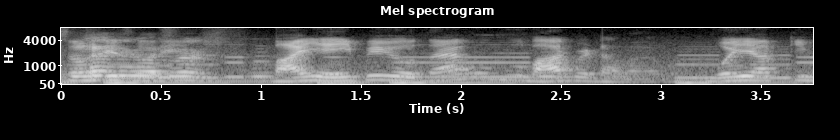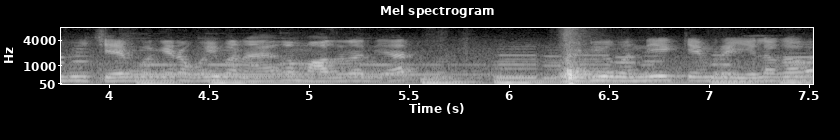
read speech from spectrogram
सॉरी सॉरी भाई यहीं पे भी होता है वो बाहर बैठा हुआ है। वही आपकी भी चेप वगैरह वही बनाएगा माजरत यार। वीडियो बन रही कैमरा ये लगा हुआ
